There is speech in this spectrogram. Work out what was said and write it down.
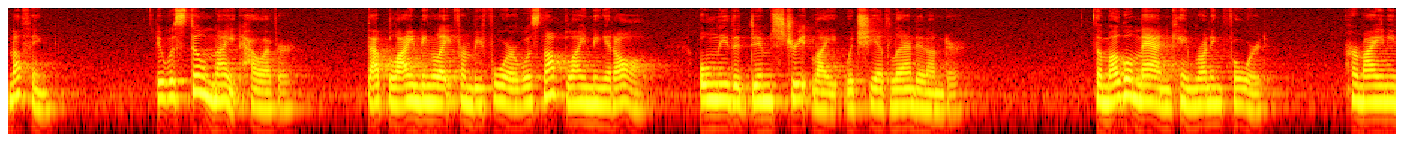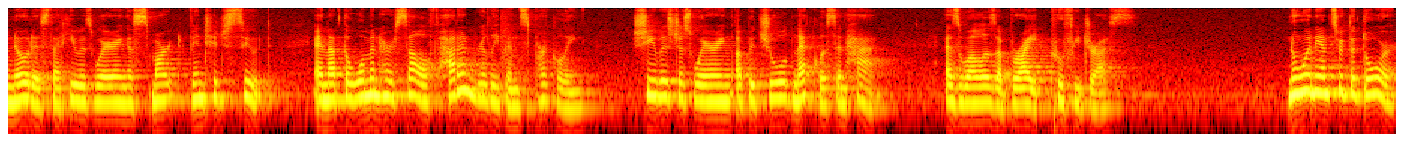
nothing. It was still night, however. That blinding light from before was not blinding at all, only the dim street light which she had landed under. The muggle man came running forward. Hermione noticed that he was wearing a smart vintage suit and that the woman herself hadn't really been sparkling. She was just wearing a bejeweled necklace and hat, as well as a bright, poofy dress. No one answered the door.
